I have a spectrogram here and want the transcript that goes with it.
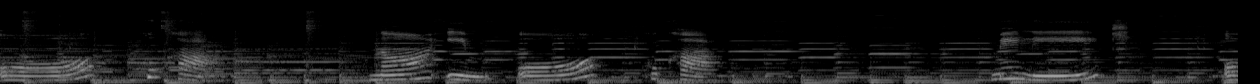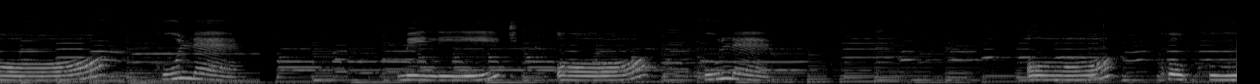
o kuka. Naim o kuka. Melik. O. Kule. Melik. O. Kule. O. Koku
